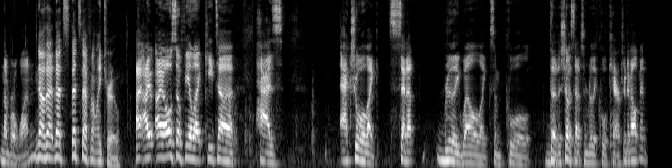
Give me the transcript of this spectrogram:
number one. No, that that's that's definitely true. I, I, I also feel like Kita has actual like set up really well, like some cool. The the show set up some really cool character development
